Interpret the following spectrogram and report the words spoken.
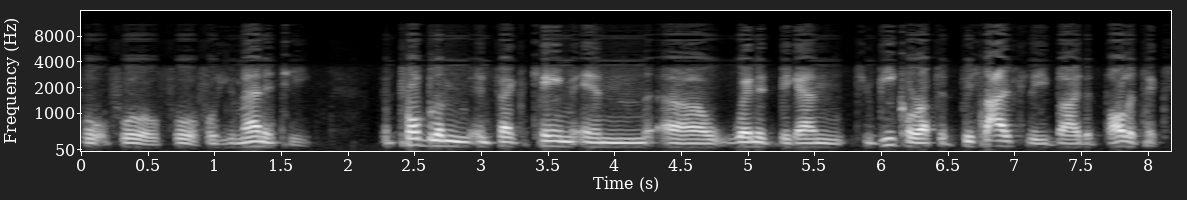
for, for, for, for humanity. The problem, in fact, came in uh, when it began to be corrupted precisely by the politics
